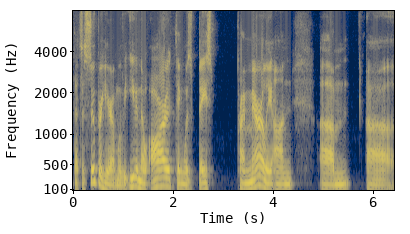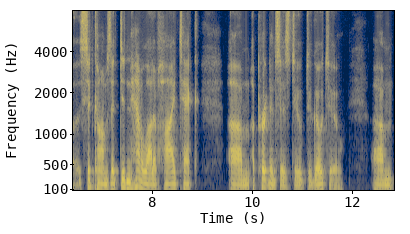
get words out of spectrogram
that's a superhero movie, even though our thing was based primarily on um, uh, sitcoms that didn't have a lot of high tech um, appurtenances to to go to. Um,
